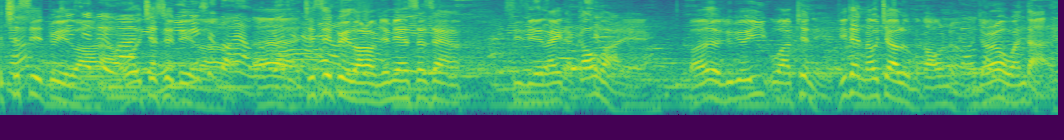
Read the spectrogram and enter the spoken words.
အချစ်စစ်တွေ့သွားဟိုအချစ်စစ်တွေ့သွားဟိုအချစ်စစ်တွေ့သွားတော့မြန်မြန်ဆန်ဆန် စီစဉ်လိုက်တာကောင်းပါတယ်ဘာလို့လူပြိုကြီးဟိုဟာဖြစ်နေဒီထက်နောက်ကျလို့မကောင်းတော့ကျွန်တော်တော့ဝမ်းသာတယ်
